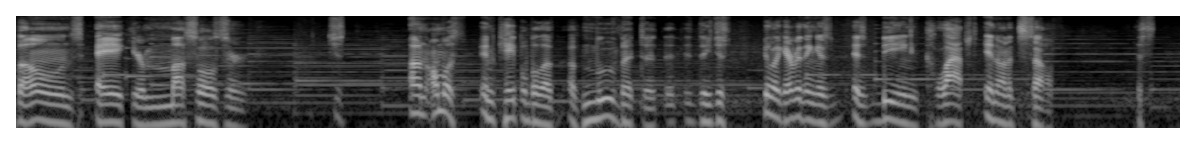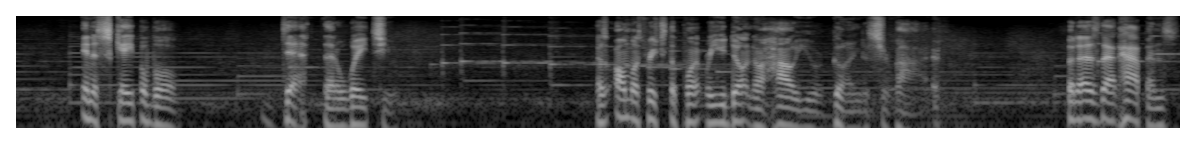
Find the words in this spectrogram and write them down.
bones ache, your muscles are just un, almost incapable of, of movement. They just feel like everything is is being collapsed in on itself. This inescapable death that awaits you has almost reached the point where you don't know how you are going to survive. But as that happens,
